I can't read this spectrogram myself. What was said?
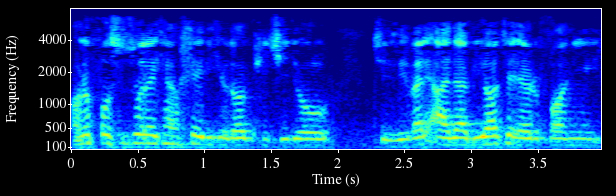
حالا فسوس هم خیلی کتاب پیچیده و چیزی ولی ادبیات عرفانی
